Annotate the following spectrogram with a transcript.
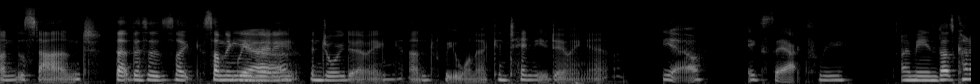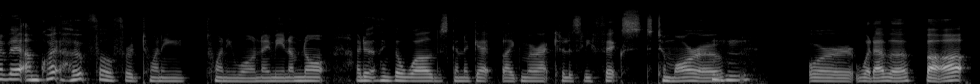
understand that this is like something we Yeah. really enjoy doing and we want to continue doing it. Yeah, exactly. I mean, that's kind of it. I'm quite hopeful for 2021. I mean, I'm not, I don't think the world is going to get like miraculously fixed tomorrow Mhm. or whatever, but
